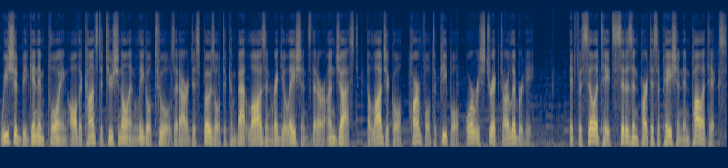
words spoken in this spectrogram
We should begin employing all the constitutional and legal tools at our disposal to combat laws and regulations that are unjust, illogical, harmful to people, or restrict our liberty. It facilitates citizen participation in politics.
